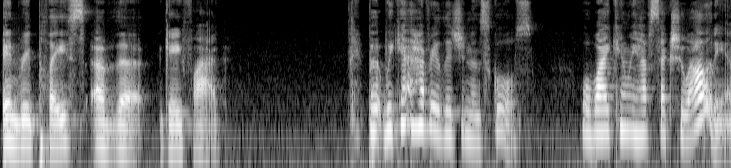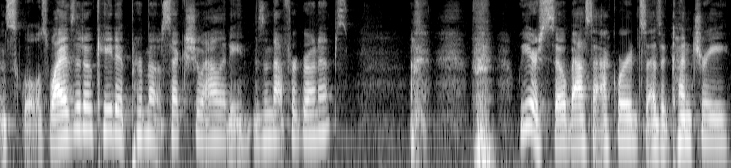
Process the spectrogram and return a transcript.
in replace of the gay flag? But we can't have religion in schools. Well, why can we have sexuality in schools? Why is it okay to promote sexuality? Isn't that for grown-ups? we are so backwards as a country,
